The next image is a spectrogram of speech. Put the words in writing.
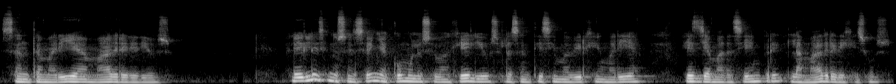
Santa María, Madre de Dios. La Iglesia nos enseña cómo en los Evangelios la Santísima Virgen María es llamada siempre la Madre de Jesús.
